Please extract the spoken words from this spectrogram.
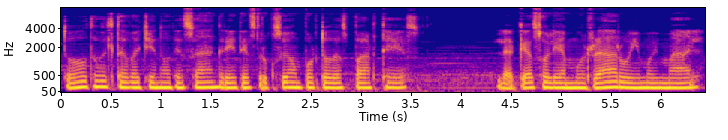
Todo estaba lleno de sangre y destrucción por todas partes. La casa olía muy raro y muy mal.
